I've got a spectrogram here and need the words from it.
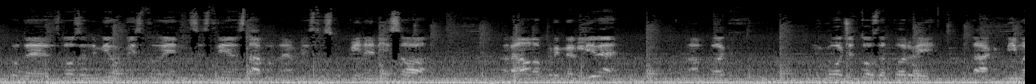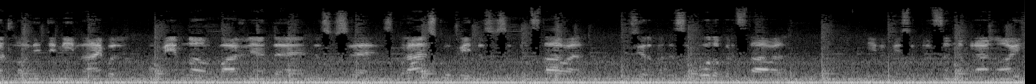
Tako da je zelo zanimivo v bistvu in se strinjam s tabo. Ne? V bistvu skupine niso ravno primerljive, ampak mogoče to za prvi tak bimatlon niti ni najbolj pomembno. Važno je, da, da so se zbrali skupaj, da so se predstavili, oziroma da se bodo predstavili in v bistvu predvsem nabrali novih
